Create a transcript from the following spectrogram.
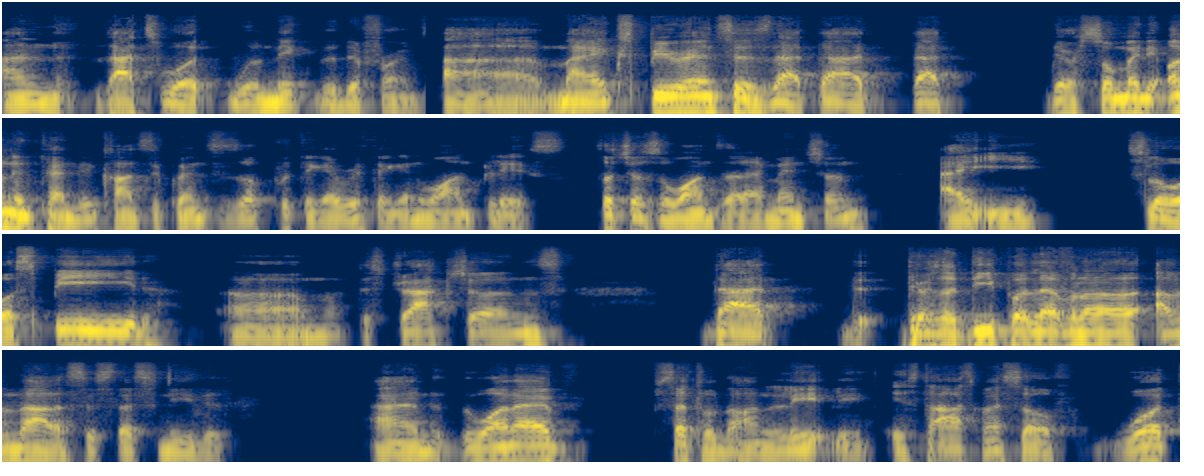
And that's what will make the difference. Uh, my experience is that, that, that there are so many unintended consequences of putting everything in one place, such as the ones that I mentioned, i.e., slower speed, um, distractions, that th- there's a deeper level of analysis that's needed. And the one I've settled on lately is to ask myself, what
